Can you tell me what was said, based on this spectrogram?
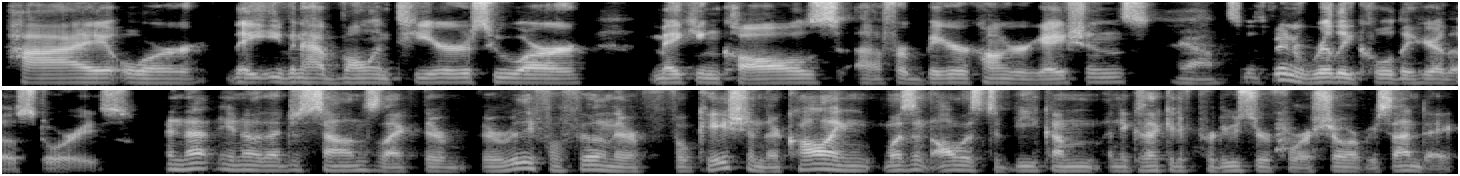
hi, or they even have volunteers who are making calls uh, for bigger congregations. Yeah. So it's been really cool to hear those stories. And that, you know, that just sounds like they're they're really fulfilling their vocation. Their calling wasn't always to become an executive producer for a show every Sunday.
